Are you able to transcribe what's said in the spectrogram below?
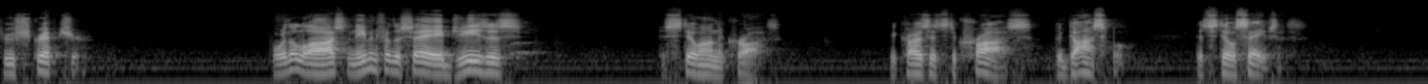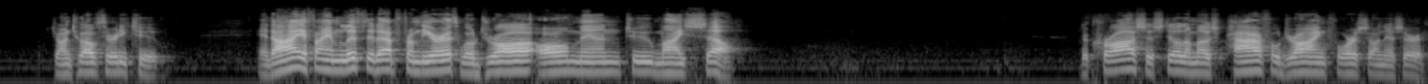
through Scripture, for the lost and even for the saved, Jesus is still on the cross. Because it's the cross, the gospel, that still saves us. John 12, 32. And I, if I am lifted up from the earth, will draw all men to myself. The cross is still the most powerful drawing force on this earth.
